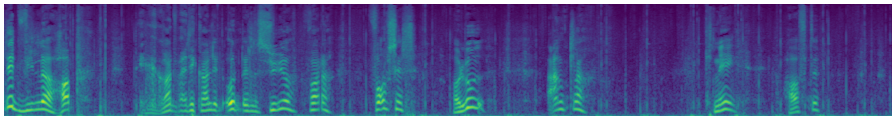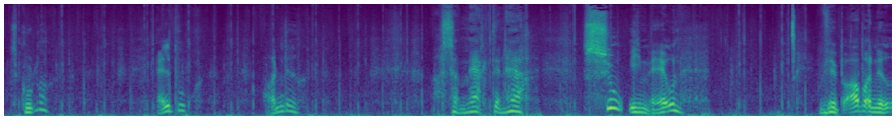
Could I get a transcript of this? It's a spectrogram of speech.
Lidt vildere hop. Det kan godt være, det gør lidt ondt eller syre for dig. Fortsæt. Hold ud. Ankler. Knæ. Hofte. Skulder. Albu. Håndled. Og så mærk den her sug i maven. Vip op og ned.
